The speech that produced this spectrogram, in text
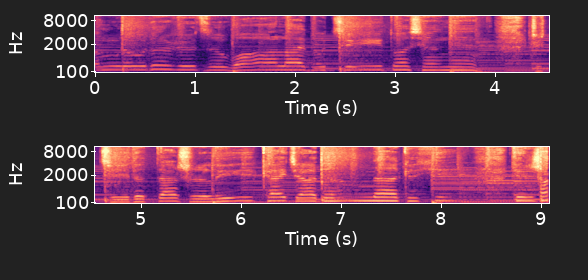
忙碌的日子，我来不及多想念，只记得当时离开家的那个夜，天上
